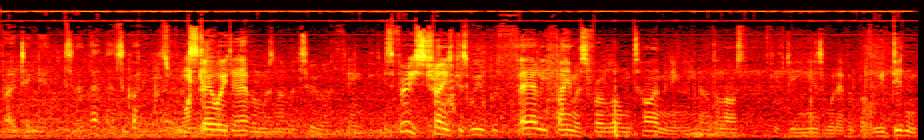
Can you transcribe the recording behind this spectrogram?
voting it. So that, that's quite incredible. Stairway to Heaven was number two, I think. It's very strange because we were fairly famous for a long time in England, you know, the last 15 years or whatever, but we didn't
